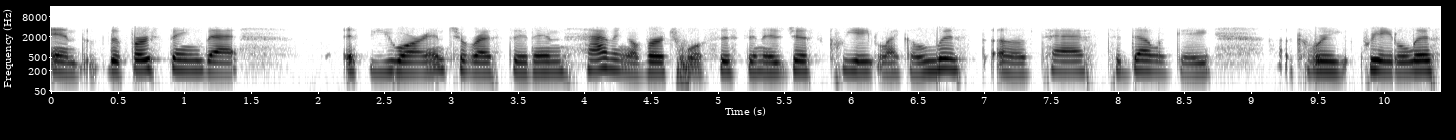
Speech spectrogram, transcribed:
and the first thing that if you are interested in having a virtual assistant is just create like a list of tasks to delegate create create a list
